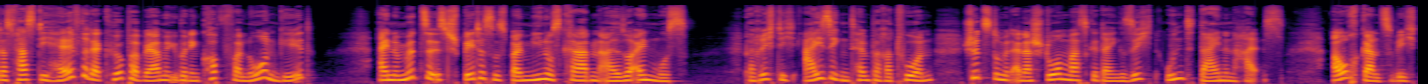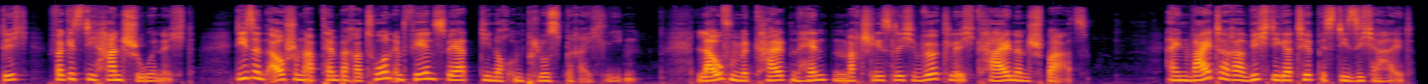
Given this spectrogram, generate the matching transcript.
dass fast die Hälfte der Körperwärme über den Kopf verloren geht? Eine Mütze ist spätestens bei Minusgraden also ein Muss. Bei richtig eisigen Temperaturen schützt du mit einer Sturmmaske dein Gesicht und deinen Hals. Auch ganz wichtig, vergiss die Handschuhe nicht. Die sind auch schon ab Temperaturen empfehlenswert, die noch im Plusbereich liegen. Laufen mit kalten Händen macht schließlich wirklich keinen Spaß. Ein weiterer wichtiger Tipp ist die Sicherheit.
